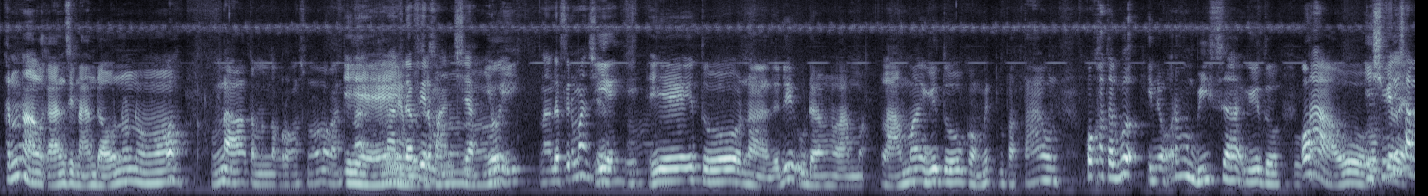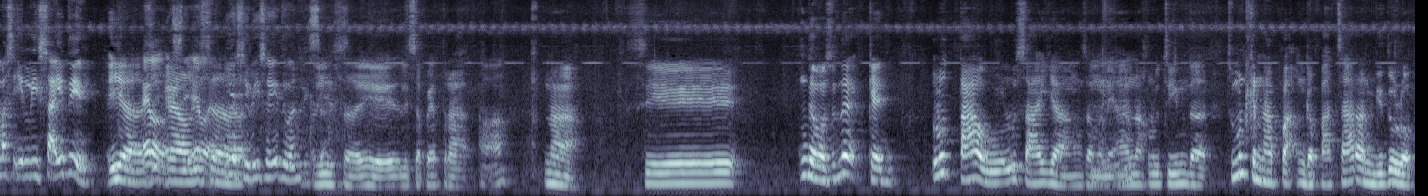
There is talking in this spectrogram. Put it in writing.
kenal kan si Nanda Ono no. Oh, kenal temen nongkrong semua kan? Iya, Nanda yang bocah Firmansyah. sono. Yoi. Nanda Firmansyah. Iya. Iya itu, nah jadi udah lama lama gitu komit 4 tahun. Kok kata gue ini orang bisa gitu. Oh, tahu. Isunya sama si Elisa itu ya? Iya, L, si L, Lisa. Iya si Elisa itu kan. Lisa, iya, Lisa Petra. Heeh. Nah, si enggak maksudnya kayak lu tahu, lu sayang sama nih anak, lu cinta. Cuman kenapa enggak pacaran gitu loh?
